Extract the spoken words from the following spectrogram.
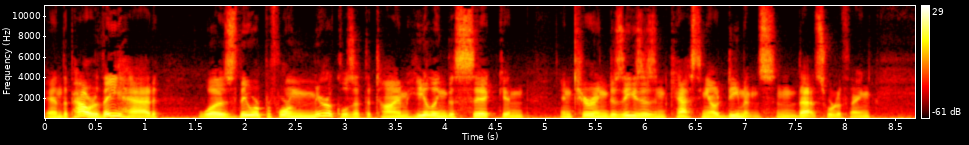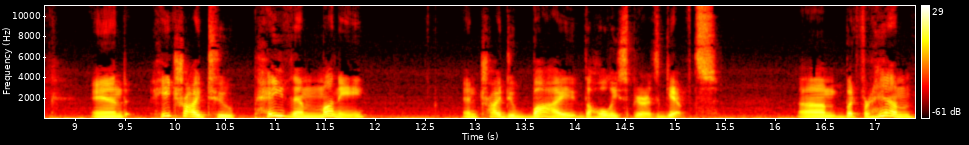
And the power they had was they were performing miracles at the time, healing the sick and and curing diseases and casting out demons and that sort of thing. And he tried to pay them money and tried to buy the Holy Spirit's gifts. Um, but for him,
